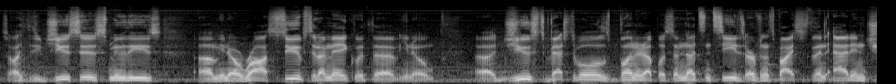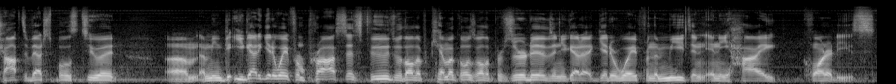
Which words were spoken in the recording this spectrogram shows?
So I like to do juices, smoothies, um, you know, raw soups that I make with, uh, you know, uh, juiced vegetables, blend it up with some nuts and seeds, herbs and spices, then add in chopped vegetables to it. Um, I mean, you got to get away from processed foods with all the chemicals, all the preservatives, and you got to get away from the meat and any high quantities.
